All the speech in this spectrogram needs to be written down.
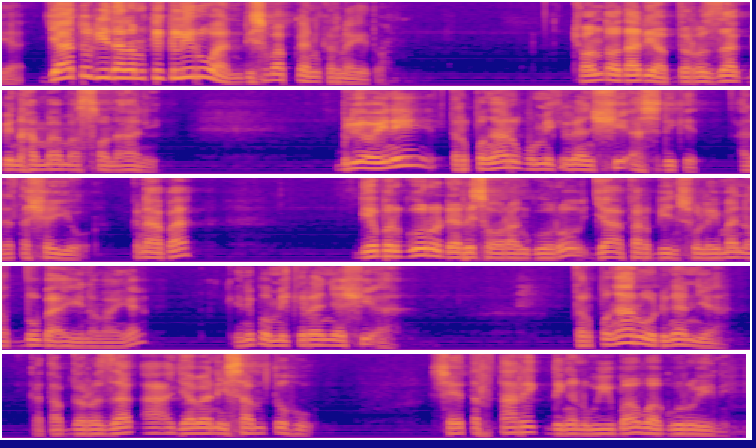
ya, jatuh di dalam kekeliruan disebabkan karena itu. Contoh tadi Abdul Razak bin Hammam as-Sonani. Beliau ini terpengaruh pemikiran Syiah sedikit, ada tasyayyu. Kenapa? Dia berguru dari seorang guru, Ja'far bin Sulaiman Ad-Dubai namanya. Ini pemikirannya Syiah. Terpengaruh dengannya. Kata Abdul Razak, "A'jabani samtuhu." Saya tertarik dengan wibawa guru ini.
